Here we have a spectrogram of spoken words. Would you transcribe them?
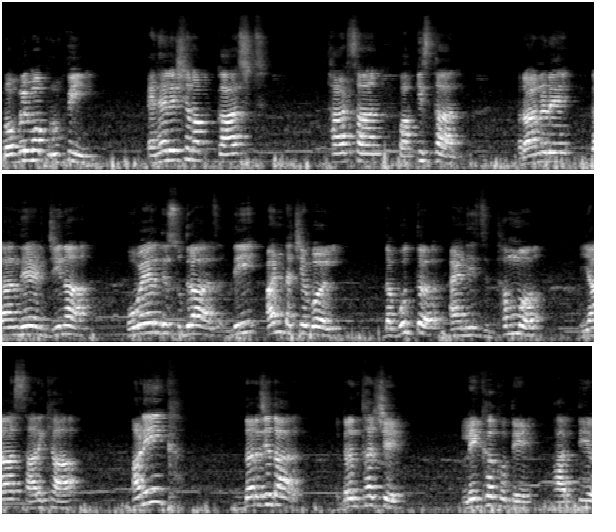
problem of rupee annihilation of caste thoughts on Pakistan Ranade Gandhi and Jinnah who were the Shudras the untouchable the Buddha and his Dhamma यासारख्या अनेक दर्जेदार ग्रंथाचे लेखक होते भारतीय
